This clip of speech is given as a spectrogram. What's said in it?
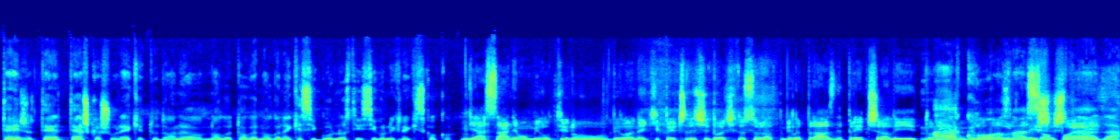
tež, te, teškaš u reketu doneo mnogo toga, mnogo neke sigurnosti i sigurnih nekih skokova. Ja sanjam o Milutinovu, bilo je neki priča da će doći, to su vratno bile prazne priče, ali toliko Ma, bi bilo dobro da se on pojavi. Da.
